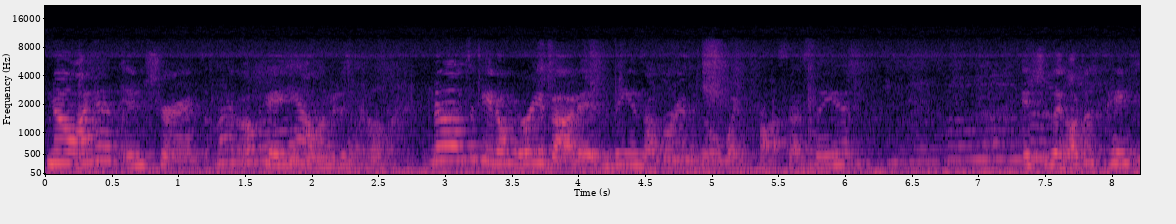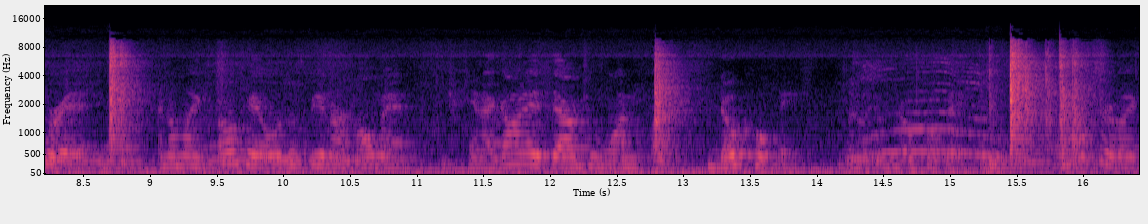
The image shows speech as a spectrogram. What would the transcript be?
No, I have insurance. I'm like, okay, yeah, let me just go. No, it's okay, don't worry about it. The thing is, I the middle of like processing it. And she's like, I'll just pay for it. And I'm like, okay, we'll just be in our moment. And I got it down to one, like, no copay. Literally, it was no copay. And I asked like,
